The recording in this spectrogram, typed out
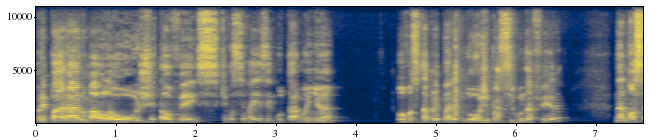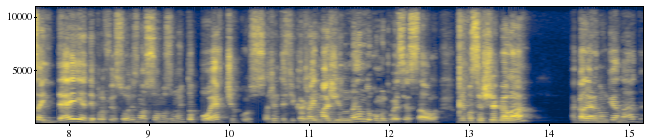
preparar uma aula hoje, talvez, que você vai executar amanhã, ou você está preparando hoje para segunda-feira. Na nossa ideia de professores, nós somos muito poéticos. A gente fica já imaginando como que vai ser essa aula. Daí você chega lá, a galera não quer nada.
